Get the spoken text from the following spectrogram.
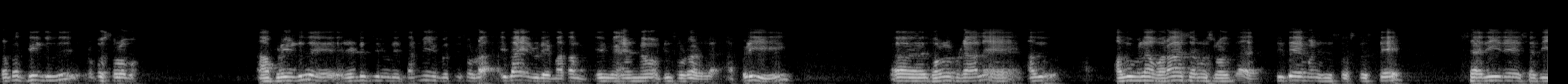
பிரபத்தின்றது ரொம்ப சுலபம். அப்படின்றது ரெண்டுத்தினுடைய தன்மையை பத்தி சொல்றா. இதுதான் என்னுடைய மதம். இது எண்ணம் அப்படின்னு சொல்றாருல்ல. அப்படி சொல்லப்பட்டாலே அது அதுவும் வராசர்ம ஸ்லோகத்தை ஸ்திதே மனசு ஸ்வஸ்தே சரீரே சதி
